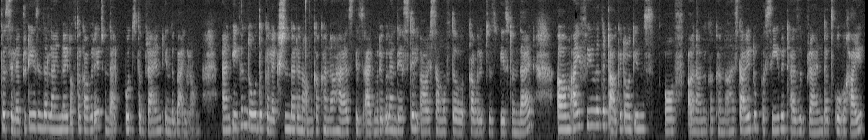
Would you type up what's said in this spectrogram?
the celebrities in the limelight of the coverage, and that puts the brand in the background. And even though the collection that Anamika Khanna has is admirable, and there still are some of the coverages based on that, um, I feel that the target audience of Anamika Khanna has started to perceive it as a brand that's overhyped,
